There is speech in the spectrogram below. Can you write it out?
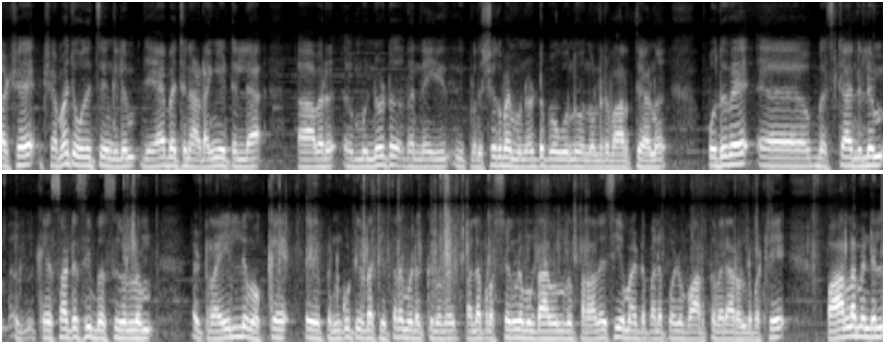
പക്ഷേ ക്ഷമ ചോദിച്ചെങ്കിലും ജയാ ബച്ചൻ അടങ്ങിയിട്ടില്ല. അവർ മുന്നോട്ട് തന്നെ ഈ പ്രതിഷേധവുമായി മുന്നോട്ട് പോകുന്നു എന്നുള്ളൊരു വാർത്തയാണ്. പൊതുവെ ബസ് സ്റ്റാൻഡിലും K S R T C ബസ്സുകളിലും ട്രെയിനിലുമൊക്കെ ഏഹ്, പെൺകുട്ടികളുടെ ചിത്രമെടുക്കുന്നത് പല പ്രശ്നങ്ങളും ഉണ്ടാകുന്നത് പ്രാദേശികമായിട്ട് പലപ്പോഴും വാർത്ത വരാറുണ്ട്. പക്ഷേ പാർലമെന്റിൽ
